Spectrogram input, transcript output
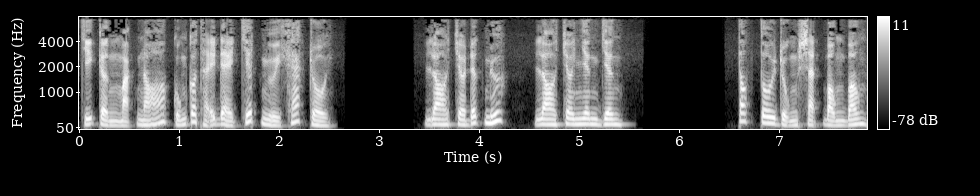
chỉ cần mặc nó cũng có thể đè chết người khác rồi. Lo cho đất nước, lo cho nhân dân. Tóc tôi rụng sạch bồng bông.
